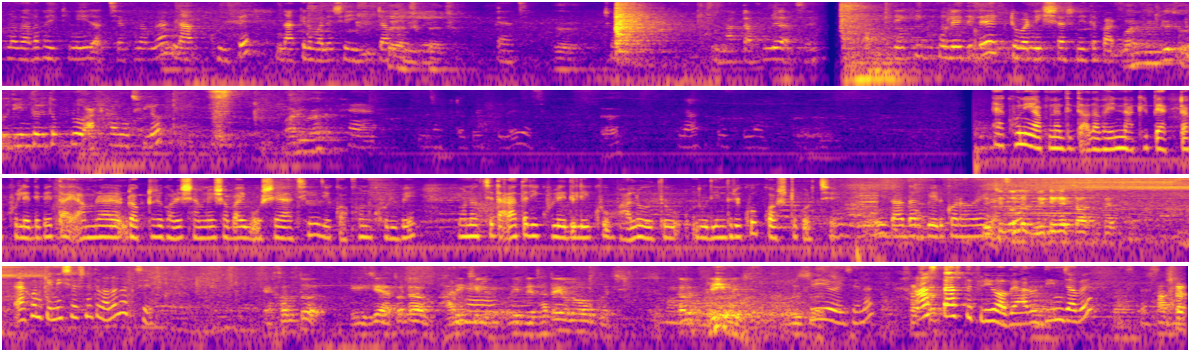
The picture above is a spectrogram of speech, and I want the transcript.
আপনার দাদা ভাইকে নিয়ে যাচ্ছি এখন আমরা নাক খুলতে। নাকের মানে সেইটা খুলবে। প্যাচ। নাকটা ফুলে আছে। দেখি খুলে দিলে একটু আবার নিঃশ্বাস নিতে পারব। দুদিন ধরে তো পুরো আটকানো ছিল বাড়ি ব্যাগ হ্যাঁ নাকটা পুরো ফুলে গেছে হ্যাঁ নাক পুরো খোলা এখনই আপনাদের দাদাভাইয়ের নাকের প্যাকটা খুলে দেবে তাই আমরা ডক্টরের ঘরের সামনে সবাই বসে আছি যে কখন খুলবে। মনে হচ্ছে তাড়াতাড়ি খুলে দিলেই খুব ভালো হতো দুদিন ধরে খুব কষ্ট করছে। দাদার বের করা হয়ে গেছে। এখন কি নিঃশ্বাস নিতে ভালো লাগছে? এখন তো এই যে এতটা ভারী ছিল ওই ব্যথাটাই অনুভব করছি। তবে ফ্রি হয়েছে ফ্রি হয়েছে না? আস্তে আস্তে ফ্রি হবে আরও দিন যাবে। আস্তে আস্তে।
